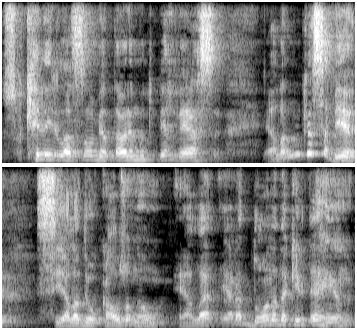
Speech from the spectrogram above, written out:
só que a legislação ambiental é muito perversa. Ela não quer saber se ela deu causa ou não. Ela era dona daquele terreno.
